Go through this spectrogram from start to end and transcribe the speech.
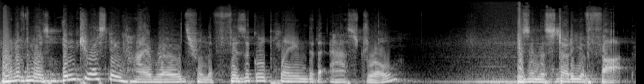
One of the most interesting high roads from the physical plane to the astral is in the study of thought.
